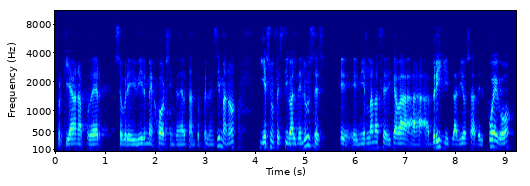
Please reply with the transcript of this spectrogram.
porque ya van a poder sobrevivir mejor sin tener tanto pelo encima, ¿no? Y es un festival de luces. Eh, en Irlanda se dedicaba a Brigid, la diosa del fuego,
